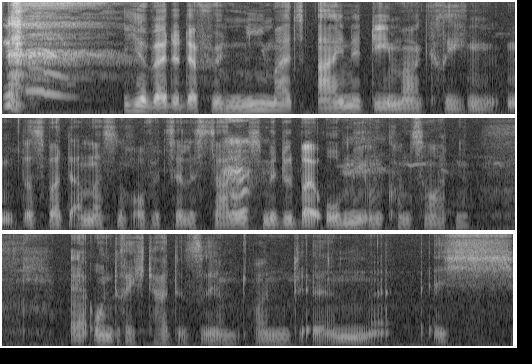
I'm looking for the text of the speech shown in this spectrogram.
ihr werdet dafür niemals eine D-Mark kriegen. Das war damals noch offizielles Zahlungsmittel bei Omi und Konsorten. Äh, und recht hatte sie. Und ähm, ich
